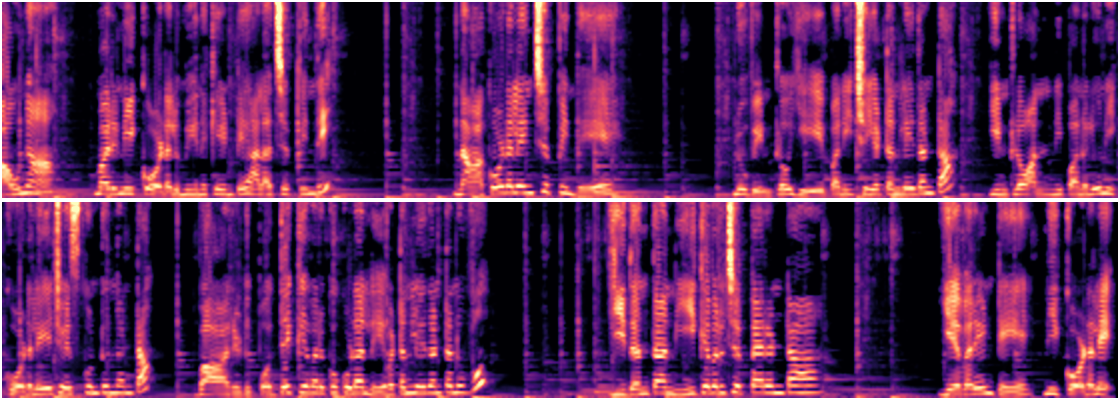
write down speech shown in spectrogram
అవునా? మరి నీ కోడలు మీనకేంటే అలా చెప్పింది? నా కోడలేం చెప్పిందే? నువ్వింట్లో ఏ పని చేయటం లేదంట? ఇంట్లో అన్ని పనులు నీ కోడలే చేసుకుంటుందంట? బారెడు పొద్దెక్కే వరకు కూడా లేవటం లేదంట నువ్వు? ఇదంతా నీకెవరు చెప్పారంట? ఎవరేంటే నీ కోడలే.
